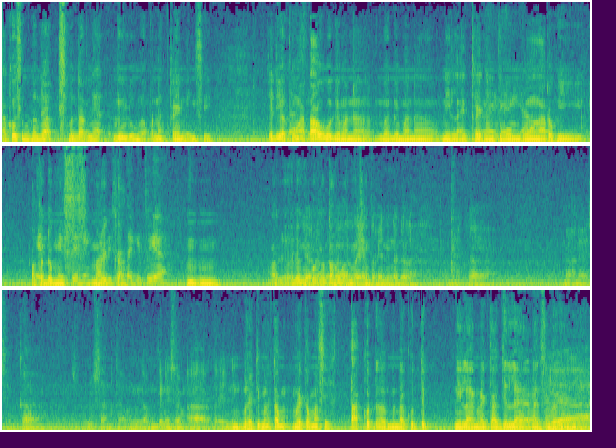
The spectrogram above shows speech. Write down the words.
Aku sebenarnya sebenarnya dulu nggak pernah training sih, jadi aku Enggak nggak tahu bagaimana bagaimana nilai training itu ya. mempengaruhi Kayak- akademis training mereka. gitu ya Mm-mm. Ada ada Ya, nggak pengetahuan rata-rata ya? yang training adalah mereka nah anak SMK lulusan kamu nggak mungkin SMA training Berarti mereka mereka masih takut dalam tanda kutip nilai mereka jelek dan Iya. sebagainya. Iya.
